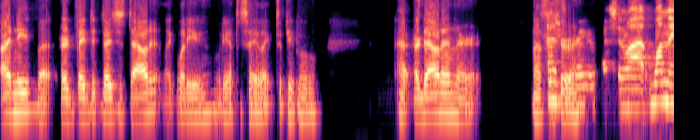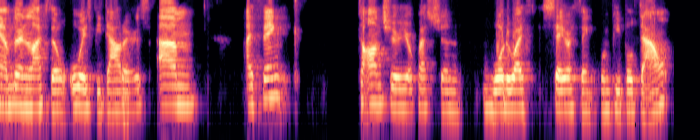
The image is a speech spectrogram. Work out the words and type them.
I need but or they they just doubt it like what do you what do you have to say like to people who are doubting or not so That's sure a very good question. Well, one thing I've learned in life, there'll always be doubters. Um, I think to answer your question, what do I say or think when people doubt?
